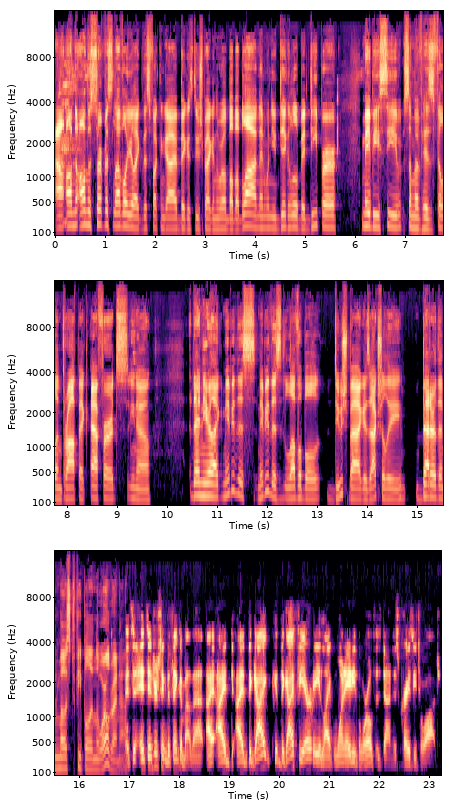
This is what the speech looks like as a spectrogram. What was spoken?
uh, on the on the surface level you're like this fucking guy biggest douchebag in the world blah blah blah and then when you dig a little bit deeper maybe see some of his philanthropic efforts, you know, then you're like maybe this maybe this lovable douchebag is actually better than most people in the world right now. It's it's interesting to think about that. I, I I the guy the guy Fieri like 180 the world has done is crazy to watch.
